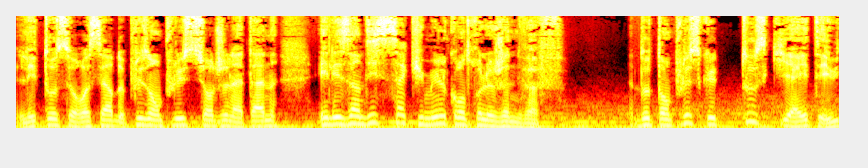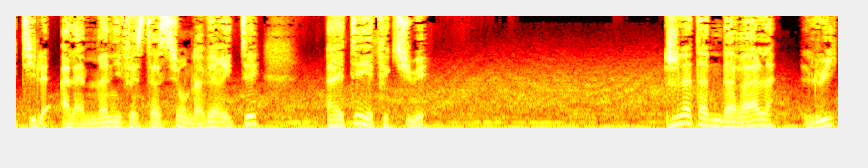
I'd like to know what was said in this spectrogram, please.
L'étau se resserre de plus en plus sur Jonathan et les indices s'accumulent contre le jeune veuf. D'autant plus que tout ce qui a été utile à la manifestation de la vérité a été effectué. Jonathan Daval, lui,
